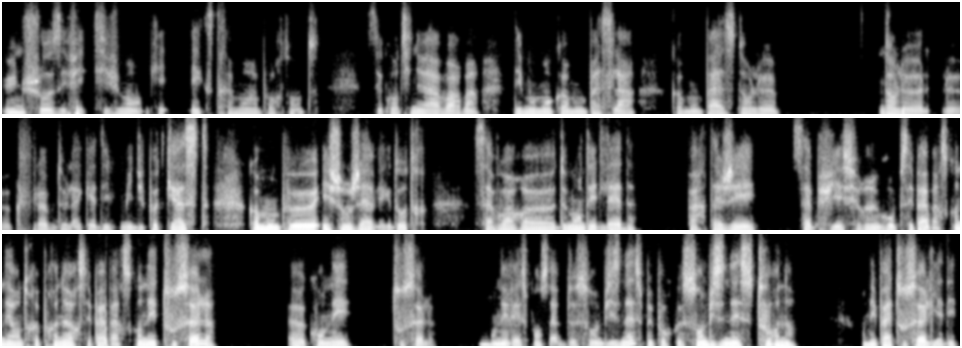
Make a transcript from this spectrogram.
une chose effectivement qui est extrêmement importante, c'est continuer à avoir ben, des moments comme on passe là, comme on passe dans le dans le, le club de l'Académie du podcast, comme on peut échanger avec d'autres, savoir euh, demander de l'aide, partager, s'appuyer sur un groupe. C'est pas parce qu'on est entrepreneur, c'est pas parce qu'on est tout seul euh, qu'on est tout seul. On est Mhm. responsable de son business, mais pour que son business tourne, on n'est pas tout seul. Il y a des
